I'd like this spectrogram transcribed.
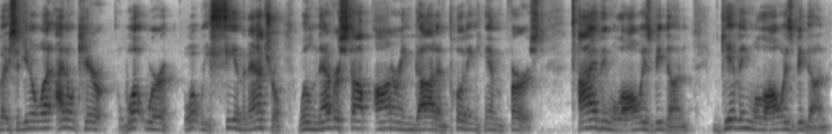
But he said, you know what? I don't care what we're what we see in the natural. We'll never stop honoring God and putting Him first. Tithing will always be done. Giving will always be done.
